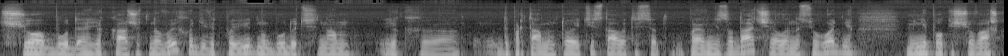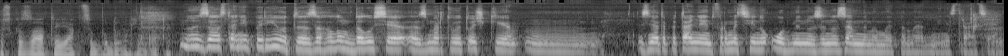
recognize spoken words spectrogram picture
що буде, як кажуть, на виході, відповідно, будуть нам, як е, департаменту ІТ ставитися певні задачі, але на сьогодні мені поки що важко сказати, як це буде виглядати. Ну і за останній період е, загалом вдалося е, з мертвої точки зняти питання інформаційного обміну з іноземними митними адміністраціями.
